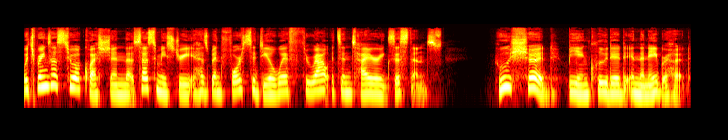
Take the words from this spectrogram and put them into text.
Which brings us to a question that Sesame Street has been forced to deal with throughout its entire existence Who should be included in the neighborhood?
